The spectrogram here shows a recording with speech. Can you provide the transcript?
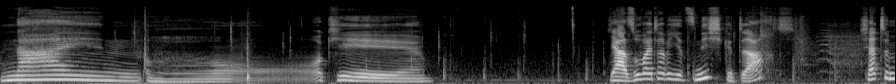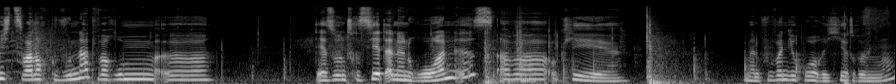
Nein. Oh, okay. Ja, soweit habe ich jetzt nicht gedacht. Ich hatte mich zwar noch gewundert, warum äh, der so interessiert an den Rohren ist, aber okay. Moment, wo waren die Rohre? Hier drin, ne?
